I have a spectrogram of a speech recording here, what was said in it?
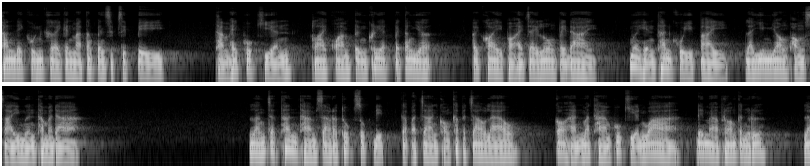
ท่านได้คุ้นเคยกันมาตั้งเป็นสิบสิบปีทำให้ผู้เขียนคลายความตึงเครียดไปตั้งเยอะค่อยๆพอหายใจโล่งไปได้ เมื่อเห็นท่านคุยไปและยิ้มย่องผ่องใสเหมือนธรรมดา หลังจากท่านถามสารทุกสุขดิบกับอาจารย์ของข้าพเจ้าแล้ว ก็หันมาถามผู้เขียนว่าได้มาพร้อมกันหรือ และ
